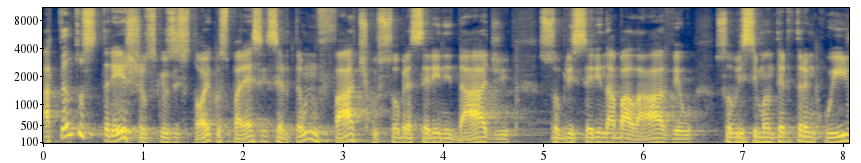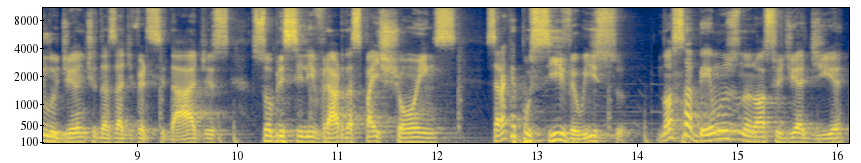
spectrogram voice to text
Há tantos trechos que os estoicos parecem ser tão enfáticos sobre a serenidade, sobre ser inabalável, sobre se manter tranquilo diante das adversidades, sobre se livrar das paixões. Será que é possível isso? Nós sabemos no nosso dia a dia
